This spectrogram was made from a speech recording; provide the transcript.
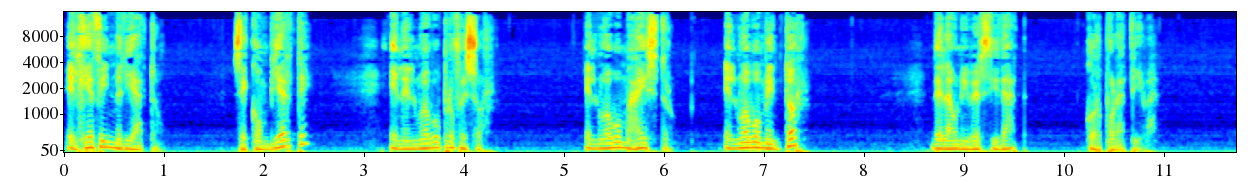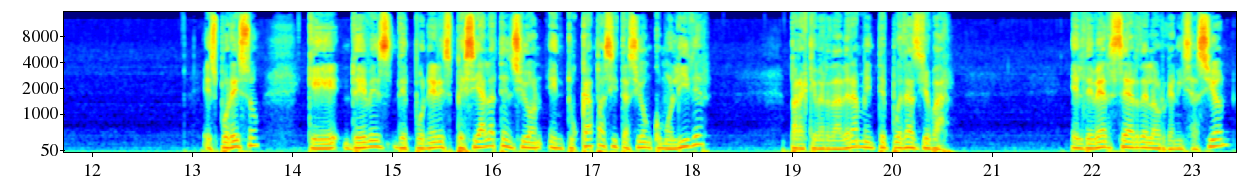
El jefe inmediato se convierte en el nuevo profesor, el nuevo maestro, el nuevo mentor de la universidad corporativa. Es por eso que debes de poner especial atención en tu capacitación como líder para que verdaderamente puedas llevar el deber ser de la organización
